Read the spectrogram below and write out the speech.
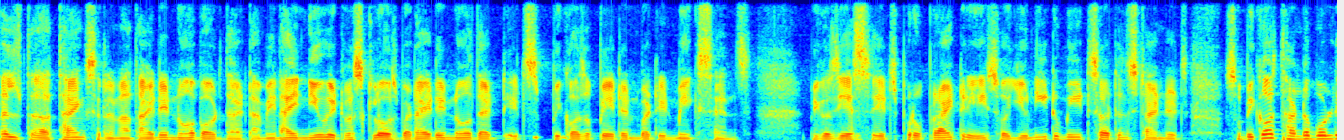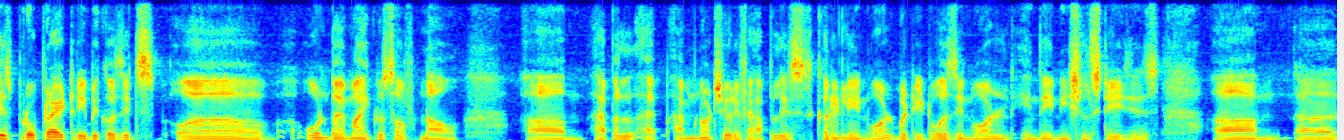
Well, uh, thanks, Rinath. I didn't know about that. I mean, I knew it was closed, but I didn't know that it's because of patent, but it makes sense. Because, yes, it's proprietary, so you need to meet certain standards. So, because Thunderbolt is proprietary, because it's uh, owned by Microsoft now, um, Apple, I, am not sure if Apple is currently involved, but it was involved in the initial stages. Um, uh,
